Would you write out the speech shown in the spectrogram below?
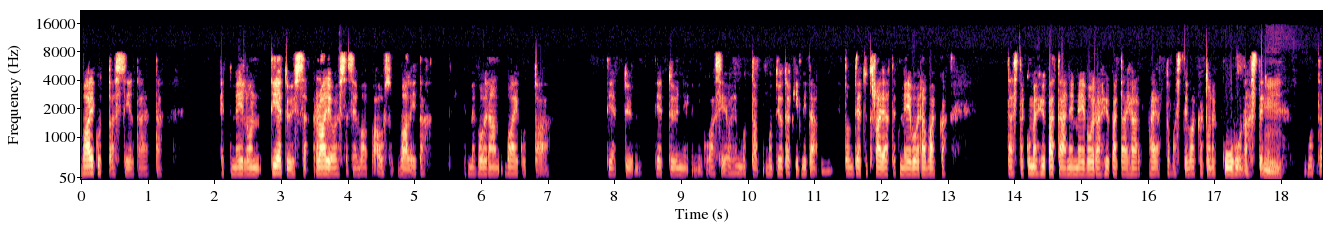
vaikuttaa siltä, että että meillä on tietyissä rajoissa se vapaus valita, että me voidaan vaikuttaa tiettyyn, tiettyyn niin, niin kuin asioihin, mutta, mutta jotakin, mitä, että on tietyt rajat, että me ei voida vaikka tästä, kun me hypätään, niin me ei voida hypätä ihan rajattomasti vaikka tuonne kuuhun asti, mm. mutta,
